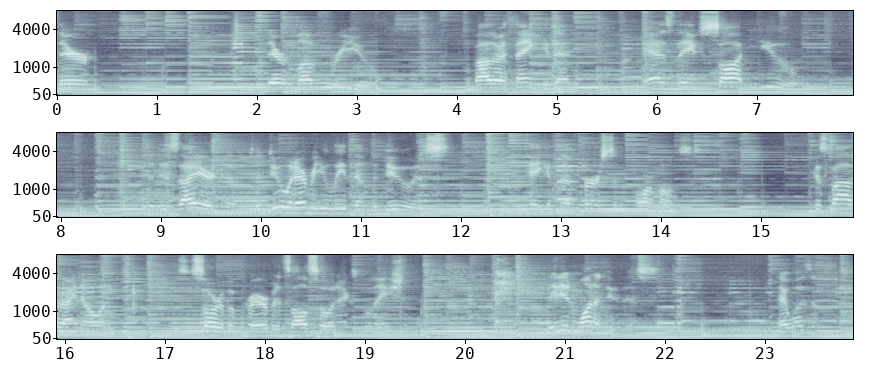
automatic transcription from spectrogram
their their love for you. Father, I thank you that as they've sought you, the desire to, to do whatever you lead them to do is taken the first and foremost. Because, Father, I know, and this is sort of a prayer, but it's also an explanation. They didn't want to do this. That wasn't.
